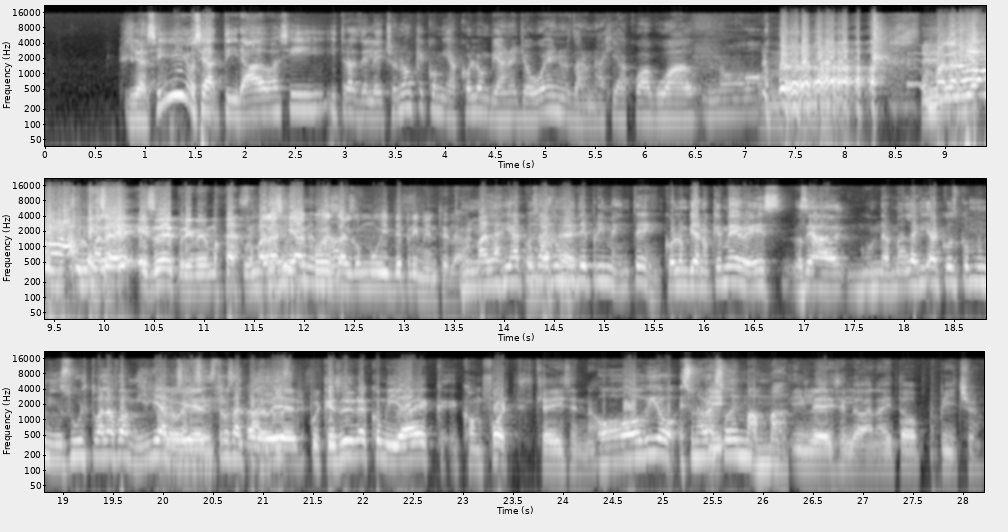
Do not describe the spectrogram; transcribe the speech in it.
Y así, o sea, tirado así, y tras del hecho, no, que comía colombiano, y yo, bueno, nos dan un ajiaco aguado. No. Un mal, ajiaco- un, un mal- Eso, eso deprime más. un mal ajiaco es algo muy deprimente, la Un mal ajiaco es algo muy deprimente. Colombiano que me ves, o sea, un mal ajiaco es como un insulto a la familia, a los lo bien, ancestros, al a lo país. bien, Porque eso es una comida de confort, que dicen, ¿no? Obvio, es un abrazo Y- de mamá. Y le, se le dan ahí todo picho.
